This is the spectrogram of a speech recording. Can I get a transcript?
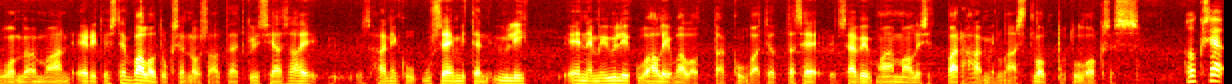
huomioimaan erityisesti valotuksen osalta. Että kyllä siellä sai, sai niin kuin useimmiten yli, enemmän yli kuin alivalottaa kuvat, jotta se sävymaailma oli sitten parhaimmillaan sit lopputuloksessa. Onko sä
